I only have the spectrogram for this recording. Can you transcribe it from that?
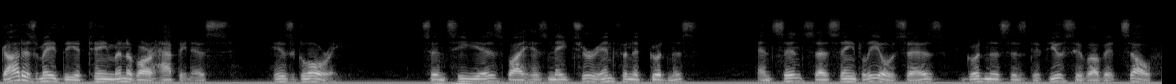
God has made the attainment of our happiness His glory, since He is, by His nature, infinite goodness, And since, as St. Leo says, goodness is diffusive of itself,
